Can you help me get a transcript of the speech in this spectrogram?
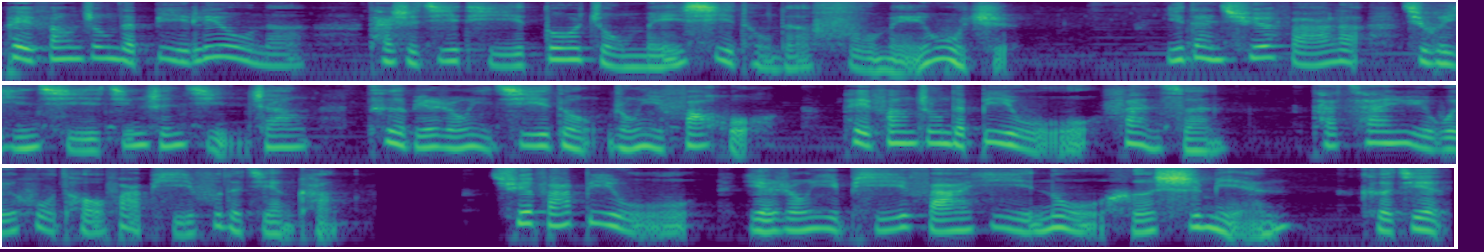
配方中的 B 六呢，它是机体多种酶系统的辅酶物质，一旦缺乏了，就会引起精神紧张，特别容易激动，容易发火。配方中的 B 五泛酸，它参与维护头发、皮肤的健康。缺乏 B 五也容易疲乏、易怒和失眠。可见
